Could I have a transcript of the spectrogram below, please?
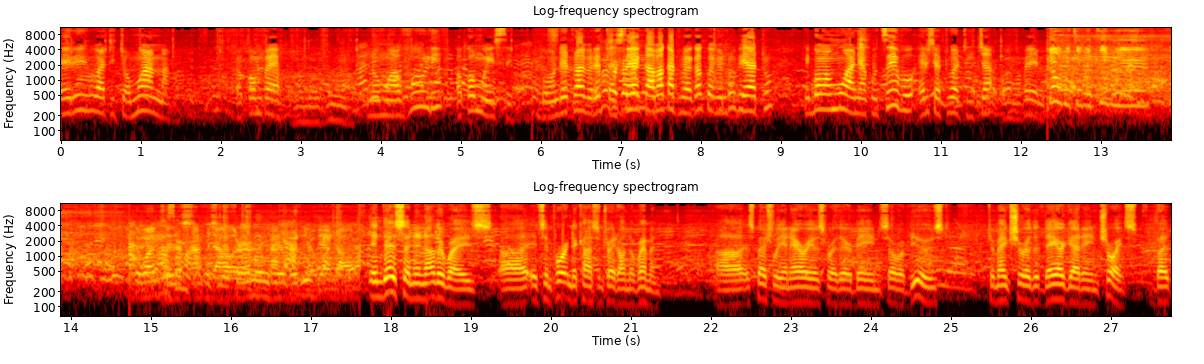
Eriwati chomwana okombeho nomwavuli okomwisi kundi twabiriteseka bakatwekako ebindu byetu nibwo mamuwania kutsibu erishatuwaticha omubene In this and in other ways, uh, it's important to concentrate on the women, uh, especially in areas where they're being so abused, to make sure that they are getting choice. But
